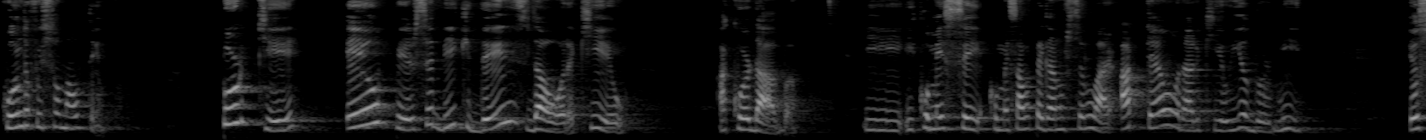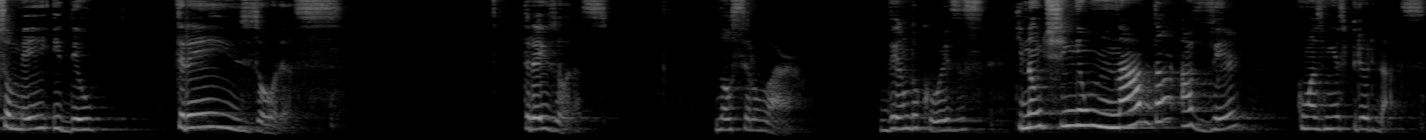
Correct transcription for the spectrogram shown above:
Quando eu fui somar o tempo. Porque eu percebi que desde a hora que eu acordava e, e comecei, começava a pegar no celular até o horário que eu ia dormir, eu somei e deu três horas. três horas no celular, vendo coisas que não tinham nada a ver com as minhas prioridades.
